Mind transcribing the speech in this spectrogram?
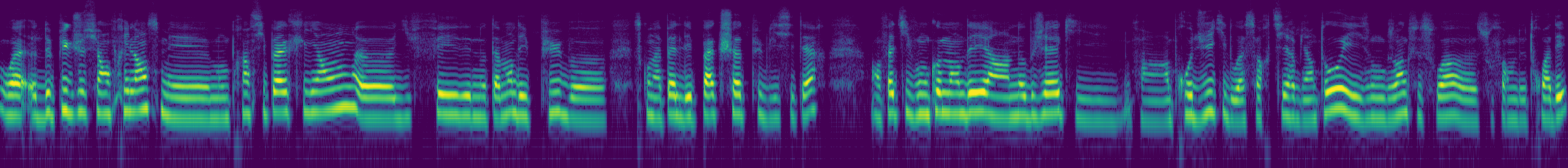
Ouais, depuis que je suis en freelance, mais mon principal client, euh, il fait notamment des pubs, euh, ce qu'on appelle des pack shots publicitaires. En fait, ils vont commander un objet enfin un produit qui doit sortir bientôt et ils ont besoin que ce soit euh, sous forme de 3D.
